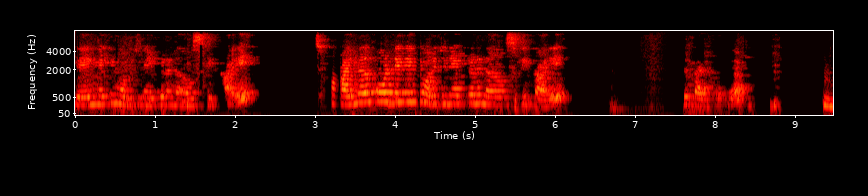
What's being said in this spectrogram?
brain එකෙන් originate වෙන nerves ටිකයි spinal cord එකෙන් originate වෙන nerves ටිකයි දෙපැත්තට Hmm.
